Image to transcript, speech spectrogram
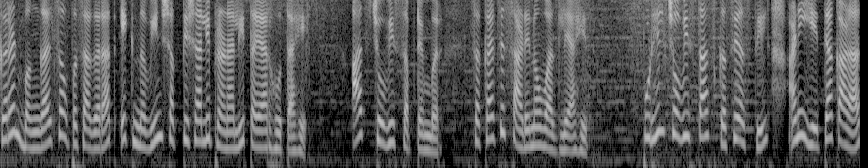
कारण बंगालच्या उपसागरात एक नवीन शक्तिशाली प्रणाली तयार होत आहे. आज चोवीस सप्टेंबर सकाळचे साडेनऊ वाजले आहेत. पुढील चोवीस तास कसे असतील आणि येत्या काळात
